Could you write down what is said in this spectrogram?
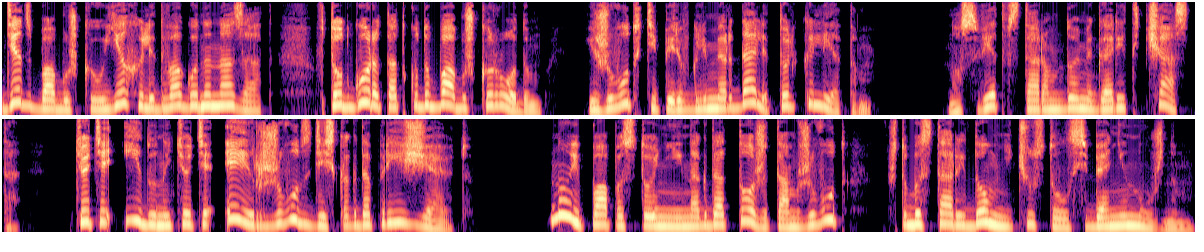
Дед с бабушкой уехали два года назад, в тот город, откуда бабушка родом, и живут теперь в Глимердале только летом. Но свет в старом доме горит часто. Тетя Идун и тетя Эйр живут здесь, когда приезжают. Ну и папа с Тони иногда тоже там живут, чтобы старый дом не чувствовал себя ненужным.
